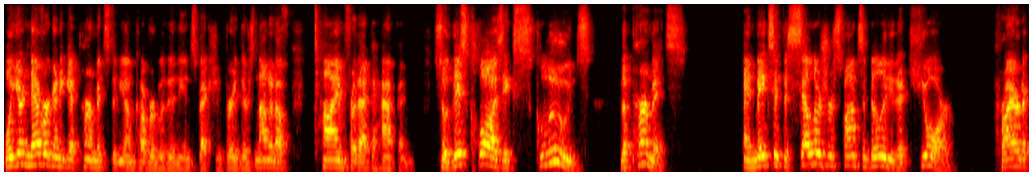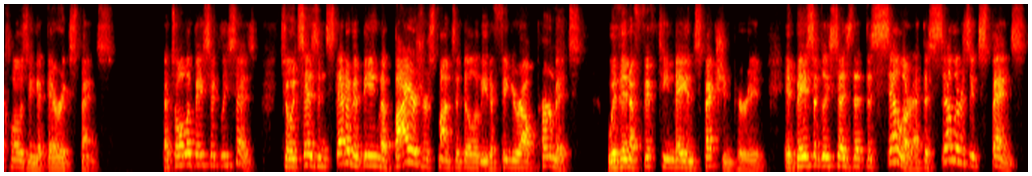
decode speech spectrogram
Well, you're never going to get permits to be uncovered within the inspection period. There's not enough time for that to happen. So this clause excludes the permits and makes it the seller's responsibility to cure prior to closing at their expense. That's all it basically says. So it says instead of it being the buyer's responsibility to figure out permits, within a 15 day inspection period. It basically says that the seller at the seller's expense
